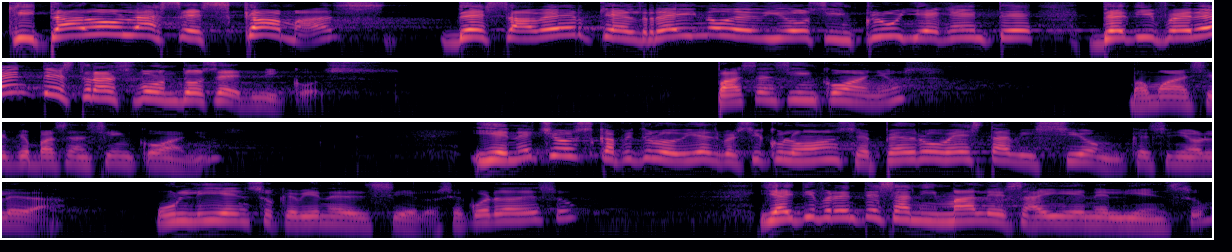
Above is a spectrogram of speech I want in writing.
quitado las escamas de saber que el reino de Dios incluye gente de diferentes trasfondos étnicos. Pasan cinco años, vamos a decir que pasan cinco años, y en Hechos capítulo 10, versículo 11, Pedro ve esta visión que el Señor le da. Un lienzo que viene del cielo. ¿Se acuerda de eso? Y hay diferentes animales ahí en el lienzo.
